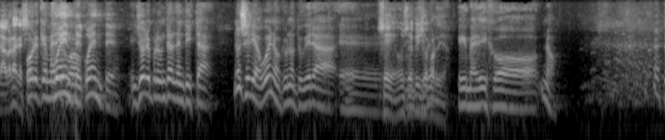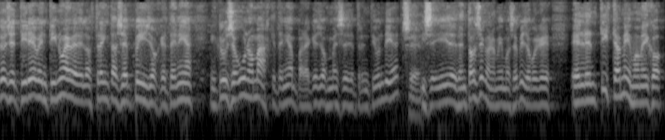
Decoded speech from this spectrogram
la verdad que sí. Porque me Cuente, dijo, cuente. y yo le pregunté al dentista, ¿no sería bueno que uno tuviera... eh, Sí, un cepillo por día. Y me dijo, no. Entonces tiré 29 de los 30 cepillos que tenía, incluso uno más que tenían para aquellos meses de 31 días, Sí. y seguí desde entonces con el mismo cepillo, porque el dentista mismo me dijo,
